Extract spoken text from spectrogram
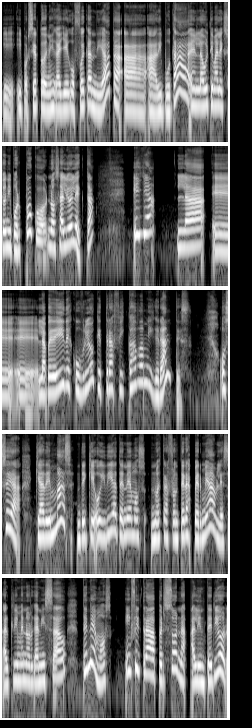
y, por cierto, Denise Gallego fue candidata a, diputada en la última elección y por poco no salió electa. Ella, la, eh, eh, la PDI descubrió que traficaba migrantes. O sea, que además de que hoy día tenemos nuestras fronteras permeables al crimen organizado, tenemos infiltrada personas al interior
